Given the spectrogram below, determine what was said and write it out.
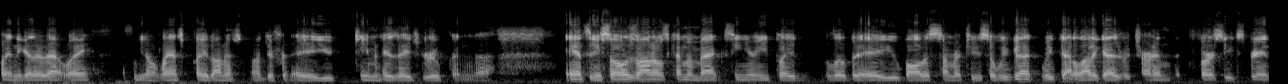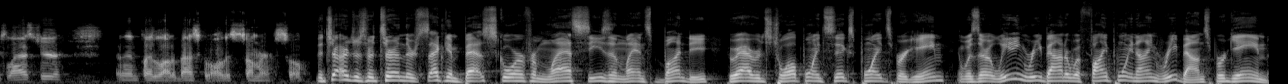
playing together that way. You know, Lance played on a, a different AAU team in his age group, and uh, Anthony Solorzano is coming back, senior. He played a little bit of AAU ball this summer too. So we've got we've got a lot of guys returning the varsity experience last year. and then played a lot of basketball this summer. So the Chargers returned their second best scorer from last season, Lance Bundy, who averaged 12.6 points per game and was their leading rebounder with 5.9 rebounds per game.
